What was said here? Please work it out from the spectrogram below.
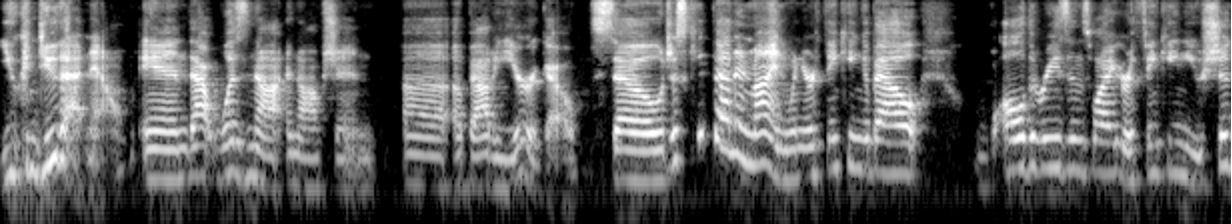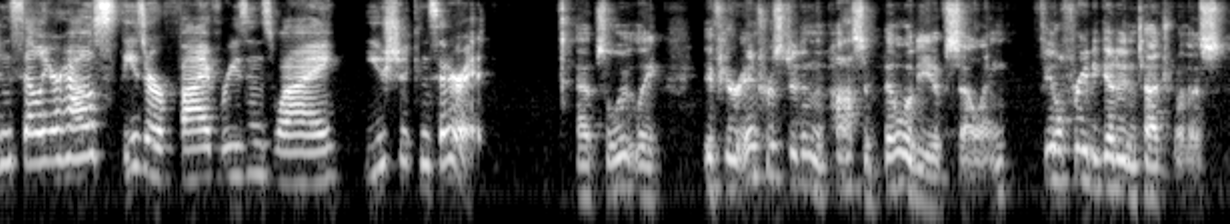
you can do that now. And that was not an option uh, about a year ago. So just keep that in mind when you're thinking about all the reasons why you're thinking you shouldn't sell your house. These are five reasons why you should consider it. Absolutely. If you're interested in the possibility of selling, feel free to get in touch with us.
